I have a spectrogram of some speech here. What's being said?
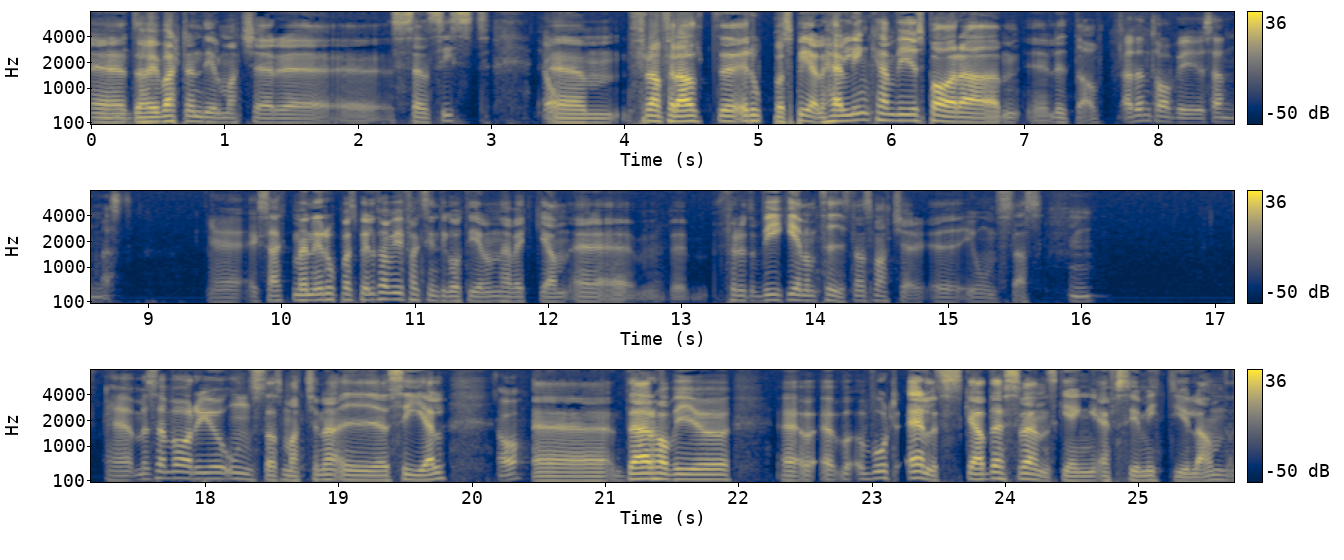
Eh, det har ju varit en del matcher sen sist. Ja. Ehm, framförallt Europaspel. Helgen kan vi ju spara eh, lite av. Ja, den tar vi sen mest. Eh, exakt, men Europaspelet har vi faktiskt inte gått igenom den här veckan. Eh, förut, vi gick igenom tisdagens matcher eh, i onsdags. Mm. Eh, men sen var det ju onsdagsmatcherna i eh, CL. Ja. Eh, där har vi ju vårt älskade svenskgäng FC Midtjylland,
